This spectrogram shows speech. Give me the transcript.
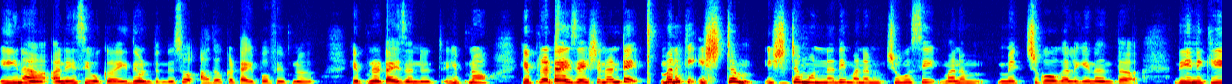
ఈయన అనేసి ఒక ఇది ఉంటుంది. సో అదొక టైప్ ఆఫ్ హిప్నో హిప్నోటైజ్ అన్న హిప్నో హిప్నటైజేషన్ అంటే మనకి ఇష్టం. ఇష్టం ఉన్నది మనం చూసి మనం మెచ్చుకోగలిగినంత దీనికి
